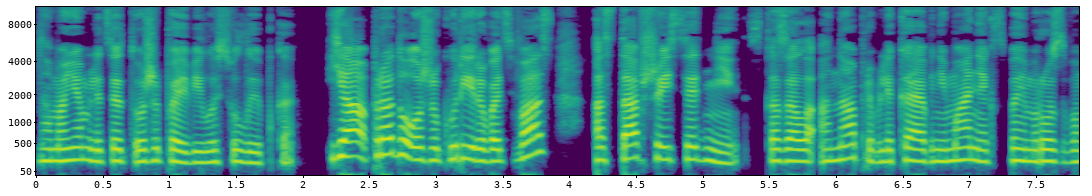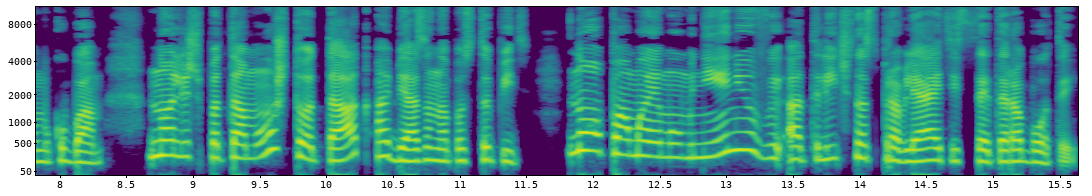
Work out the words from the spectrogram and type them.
На моем лице тоже появилась улыбка. «Я продолжу курировать вас оставшиеся дни», сказала она, привлекая внимание к своим розовым губам, «но лишь потому, что так обязана поступить. Но, по моему мнению, вы отлично справляетесь с этой работой».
